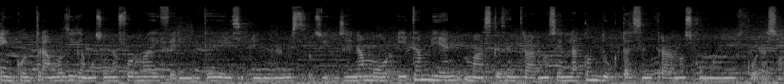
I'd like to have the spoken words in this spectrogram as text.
Encontramos, digamos, una forma diferente de disciplinar a nuestros hijos en amor y también, más que centrarnos en la conducta, es centrarnos como en el corazón.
